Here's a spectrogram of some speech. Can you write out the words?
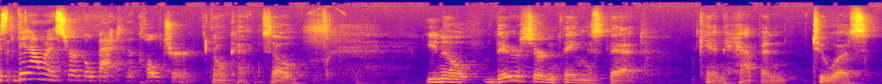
Because then I want to circle back to the culture. Okay, so you know there are certain things that can happen to us.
